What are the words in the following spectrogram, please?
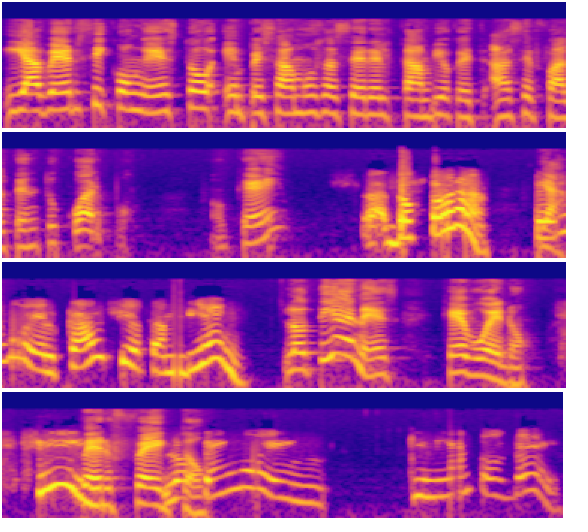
y a ver si con esto empezamos a hacer el cambio que hace falta en tu cuerpo. ¿Ok? Ah, doctora, tengo el calcio también. ¿Lo tienes? Qué bueno. Sí. Perfecto. Lo tengo en 500D.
